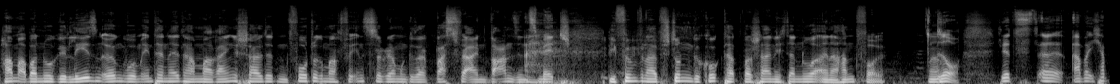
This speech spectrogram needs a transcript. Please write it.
Haben aber nur gelesen irgendwo im Internet, haben mal reingeschaltet, ein Foto gemacht für Instagram und gesagt, was für ein Wahnsinnsmatch. die fünfeinhalb Stunden geguckt hat wahrscheinlich dann nur eine Handvoll. Ja. So, jetzt, äh, aber ich habe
